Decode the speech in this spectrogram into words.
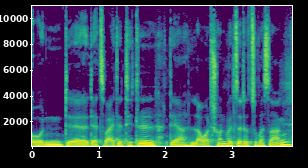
und äh, der zweite Titel, der lauert schon. Willst du dazu was sagen?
